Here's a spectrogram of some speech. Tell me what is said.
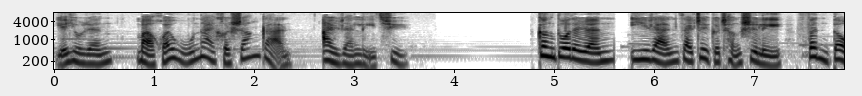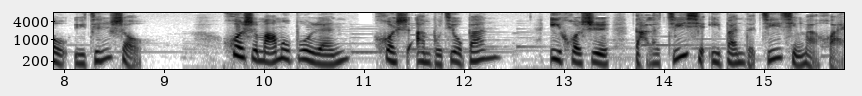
也有人满怀无奈和伤感黯然离去。更多的人依然在这个城市里奋斗与坚守，或是麻木不仁，或是按部就班，亦或是打了鸡血一般的激情满怀。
